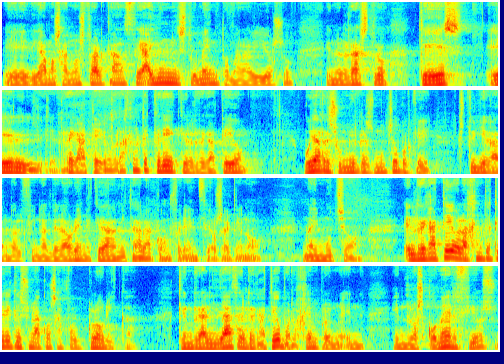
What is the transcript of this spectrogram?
eh, digamos, a nuestro alcance, hay un instrumento maravilloso en el rastro que es el regateo. La gente cree que el regateo, voy a resumirles mucho porque estoy llegando al final de la hora y me queda la mitad de la conferencia, o sea que no, no hay mucho. El regateo la gente cree que es una cosa folclórica, que en realidad el regateo, por ejemplo, en, en, los comercios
